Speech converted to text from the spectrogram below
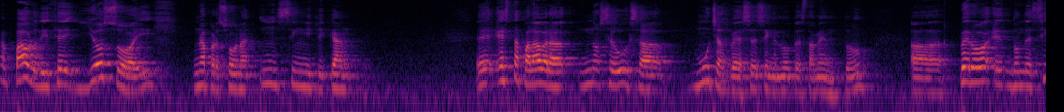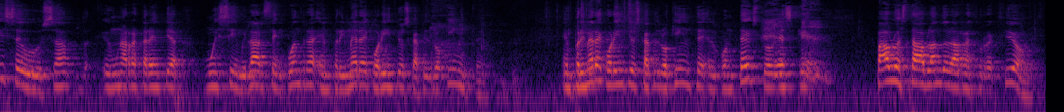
Ah, Pablo dice, yo soy una persona insignificante. Eh, esta palabra no se usa muchas veces en el Nuevo Testamento, ah, pero donde sí se usa, en una referencia muy similar, se encuentra en 1 Corintios capítulo 15. En 1 Corintios capítulo 15 el contexto es que Pablo está hablando de la resurrección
